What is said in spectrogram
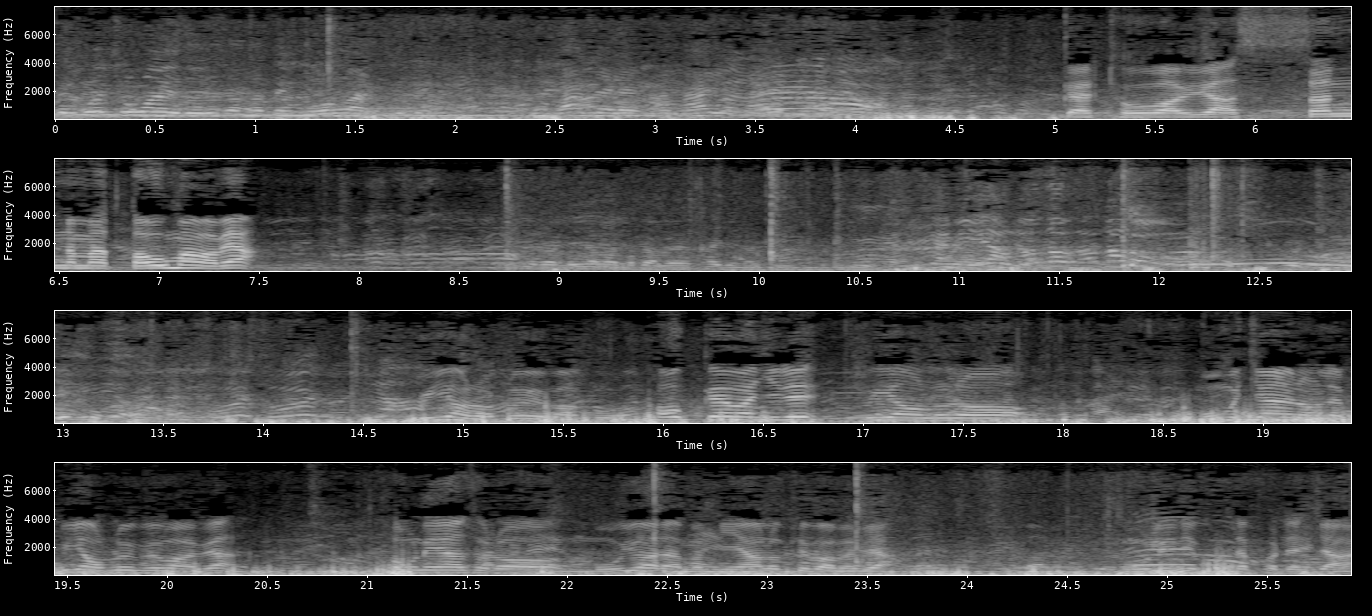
တဲ့ကွချုံးရည်တို့ကငါတဲ့ဘောကငါတယ်လေငါရငါရကဲထိုးပါပြီဗျာ12မှ3မှပါဗျာပြီးအောင်တော့လွှဲပါကို ဟုတ်ကဲ့ပါညီလေးပြီးအောင်လို့တော့မိုးမကြမ်းတော့လည်းပြီးအောင်လွှဲပေးပါဗျာဖုန်းထဲရဆိုတော့မိုးရွာတာမမြင်ရလို့ဖြစ်ပါမယ်ဗျာမိုးလေးတွေဖက်တက်ဖက်တက်ကြတယ်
